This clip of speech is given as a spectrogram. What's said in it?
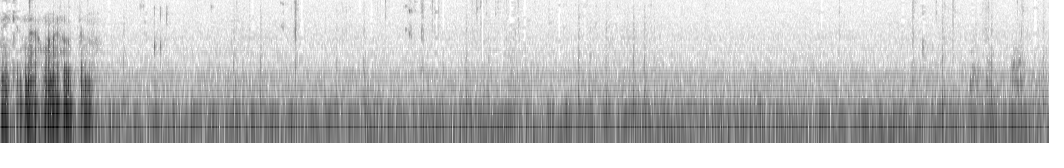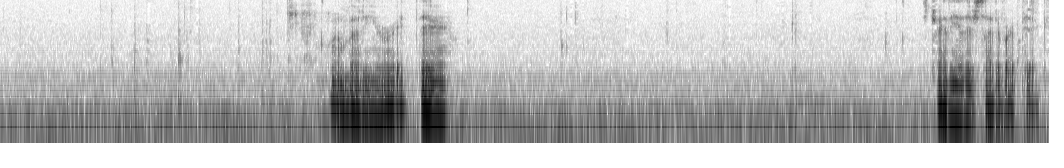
Make it not want to open. On, buddy, you're right there. Let's try the other side of our pick.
